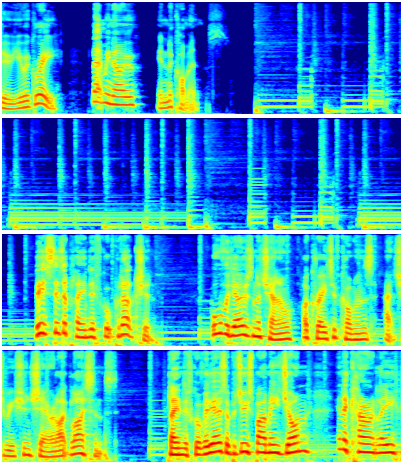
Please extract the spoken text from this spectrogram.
Do you agree? Let me know in the comments. This is a Plain Difficult production. All videos on the channel are Creative Commons Attribution Share Alike licensed. Plain Difficult videos are produced by me, John, in a currently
